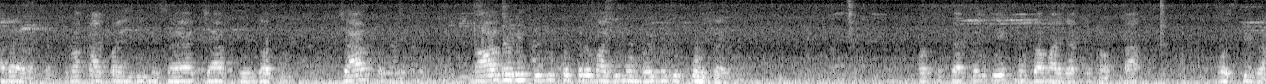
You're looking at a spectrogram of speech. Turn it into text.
आलाय वाटतं तुला काय पाहिजे मी सह्या चार ठेवून जातो चार पत्र. ऑलरेडी तुझी पत्र माझी मुंबईमध्ये पोहोचायची. फक्त त्याचा एक मुद्दा माझ्याकडे नव्हता वस्तीला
